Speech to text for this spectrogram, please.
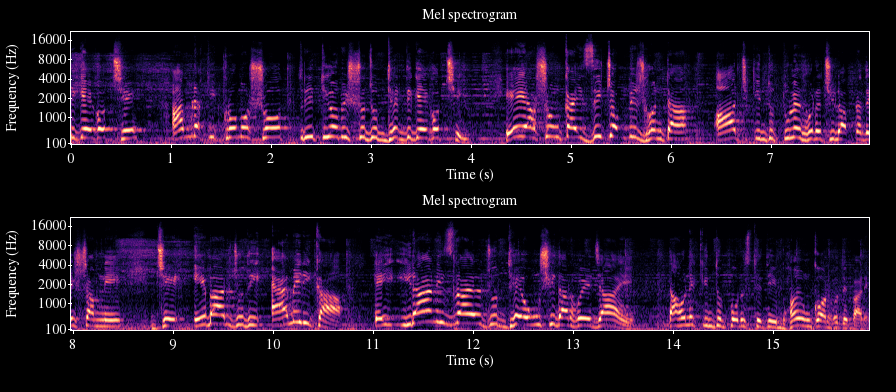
দিকে এগোচ্ছে? আমরা কি ক্রমশ তৃতীয় বিশ্বযুদ্ধের দিকে এগোচ্ছি? এই আশঙ্কায় জি চব্বিশ ঘণ্টা আজ কিন্তু তুলে ধরেছিল আপনাদের সামনে যে এবার যদি আমেরিকা এই ইরান ইসরায়েল যুদ্ধে অংশীদার হয়ে যায়, তাহলে কিন্তু পরিস্থিতি ভয়ঙ্কর হতে পারে।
